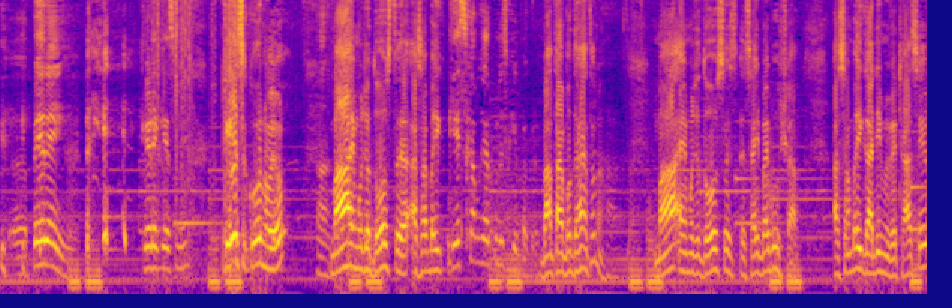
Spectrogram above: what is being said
पहिरियों ई। कहिड़े केस में? केस कोन हुयो। हा। माँ ऐं मुंहिंजो दोस्त असां ॿई केस खां बग़ैर पुलिस कीअं पकड़ियो माँ तव्हां ॿुधायां थो न। माँ ऐं मुंहिंजो दोस्त साईं महबूब शाह असां ॿई गाॾी में वेठासीं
